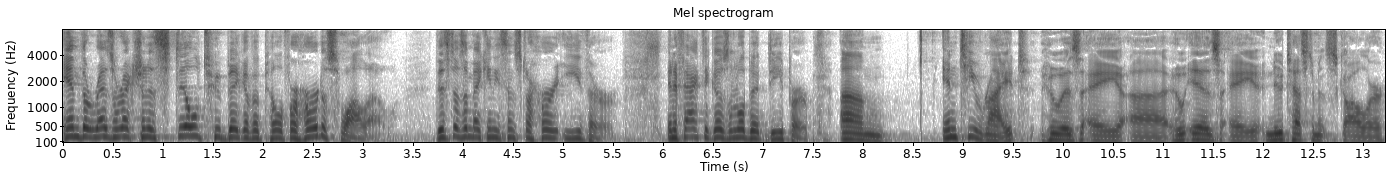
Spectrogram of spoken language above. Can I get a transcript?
and the resurrection is still too big of a pill for her to swallow. This doesn't make any sense to her either. And in fact, it goes a little bit deeper. Um, N.T. Wright, who is a, uh, who is a New Testament scholar,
